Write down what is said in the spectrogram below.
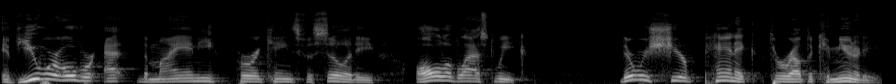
If you were over at the Miami Hurricanes facility all of last week, there was sheer panic throughout the community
